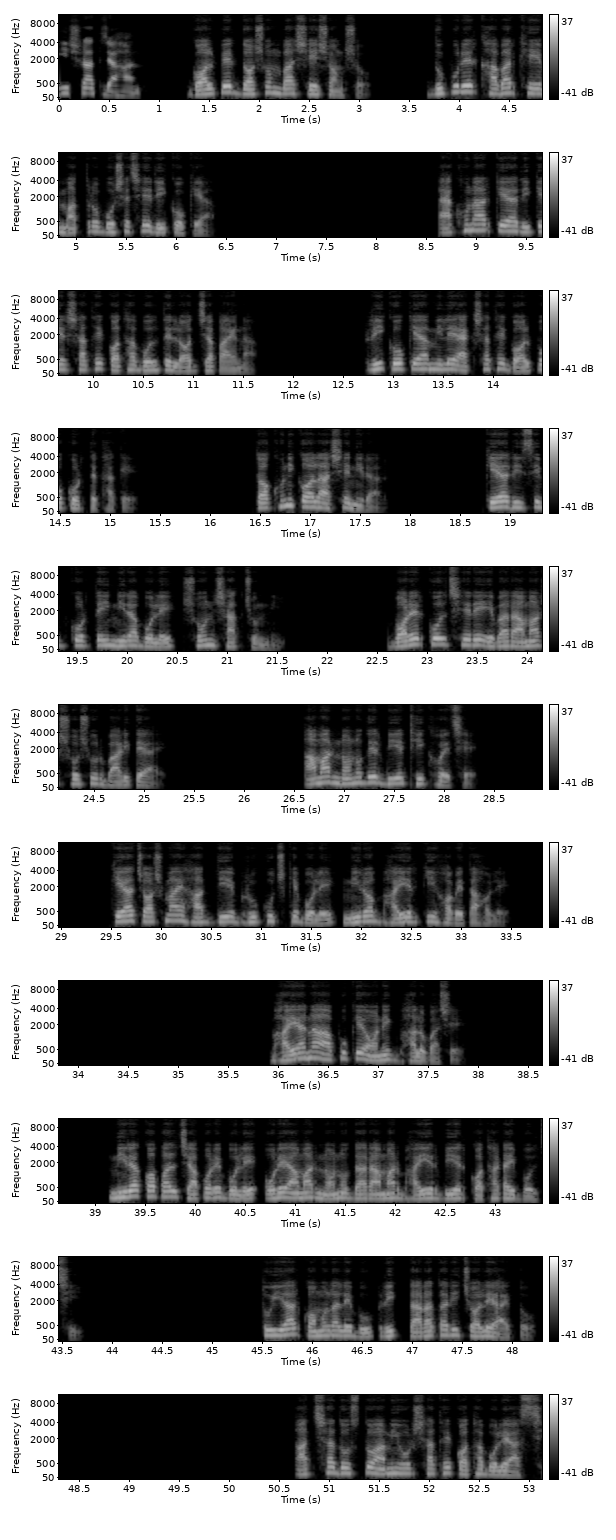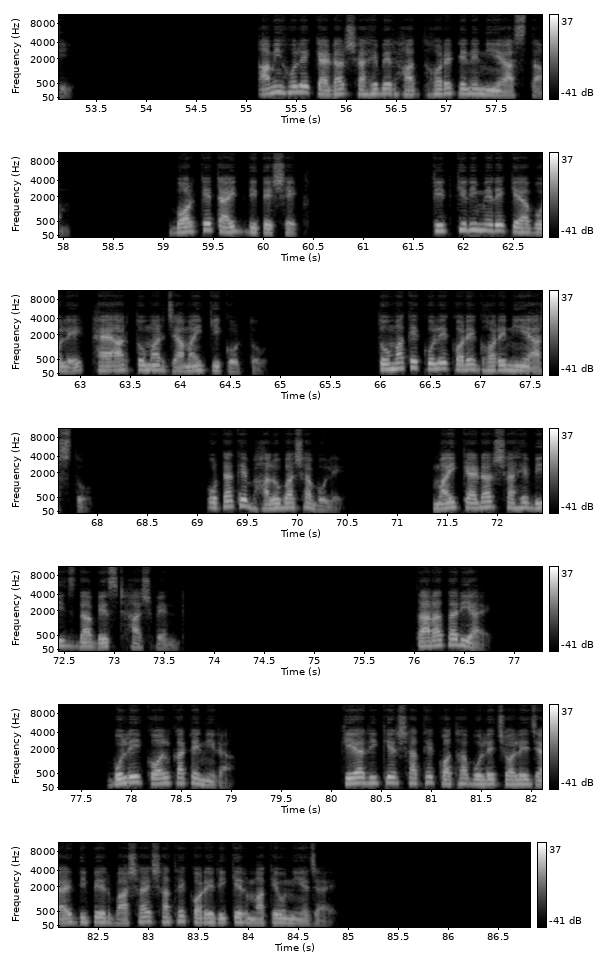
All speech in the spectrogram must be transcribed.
ইশরাত জাহান। গল্পের দশম বা শেষ অংশ। দুপুরের খাবার খেয়ে মাত্র বসেছে রিক ও কেয়া। এখন আর কেয়া রিকের সাথে কথা বলতে লজ্জা পায় না। রিক ও কেয়া মিলে একসাথে গল্প করতে থাকে। তখনই কল আসে নীরার। কেয়া রিসিভ করতেই নীরা বলে, শোন শাকচুন্নি। বরের কোল ছেড়ে এবার আমার শ্বশুর বাড়িতে আয়। আমার ননদের বিয়ে ঠিক হয়েছে। কেয়া চশমায় হাত দিয়ে ভ্রুকুচকে বলে, নীরব ভাইয়ের কি হবে তাহলে? ভাইয়ানা আপুকে অনেক ভালোবাসে। নীরা কপাল চাপরে বলে, ওরে আমার ননদ আর আমার ভাইয়ের বিয়ের কথাটাই বলছি। তুই আর কমলালেবু, রিক, তাড়াতাড়ি চলে আয় তো। আচ্ছা দোস্ত, আমি ওর সাথে কথা বলে আসছি। আমি হলে ক্যাডার সাহেবের হাত ধরে টেনে নিয়ে আসতাম। বরকে টাইট দিতে শেখ। টিটকিরি মেরে কেয়া বলে হ্যাঁ আর তোমার জামাই কি করত? তোমাকে কোলে করে ঘরে নিয়ে আসত। ওটাকে ভালোবাসা বলে। মাই ক্যাডার সাহেব ইজ দ্য বেস্ট হাসব্যান্ড তাড়াতাড়ি আয়। বলেই কল কাটে নীরা। কেয়া রিকের সাথে কথা বলে চলে যায় দ্বীপের বাসায় সাথে করে রিকের মাকেও নিয়ে যায়।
